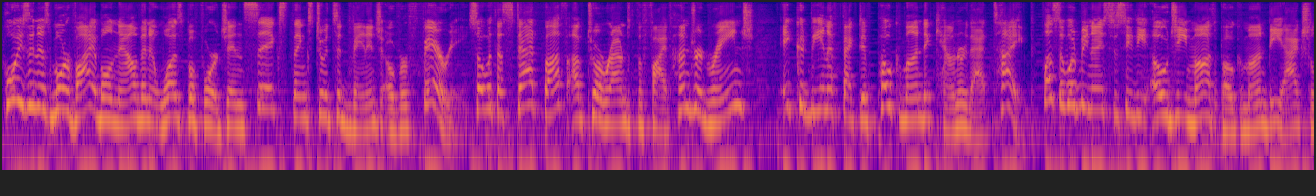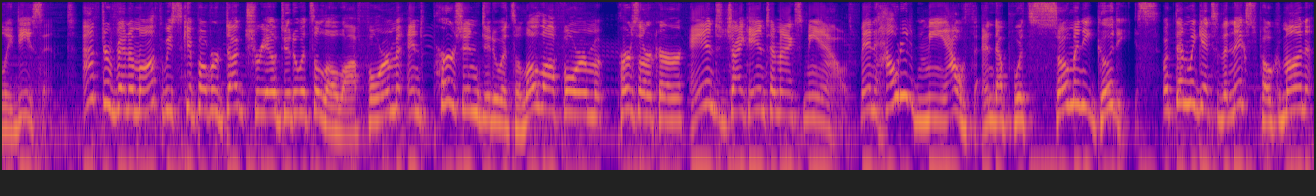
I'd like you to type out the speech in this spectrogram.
Poison is more viable now than it was before Gen 6 thanks to its advantage over Fairy. So with a stat buff up to around the 500 range, it could be an effective Pokemon to counter that type. Plus it would be nice to see the OG Moth Pokemon be actually decent. After Venomoth, we skip over Dugtrio due to its Alola form, and Persian due to its Alola form, Perrserker, and Gigantamax Meowth. Man, how did Meowth end up with so many goodies? But then we get to the next Pokemon,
